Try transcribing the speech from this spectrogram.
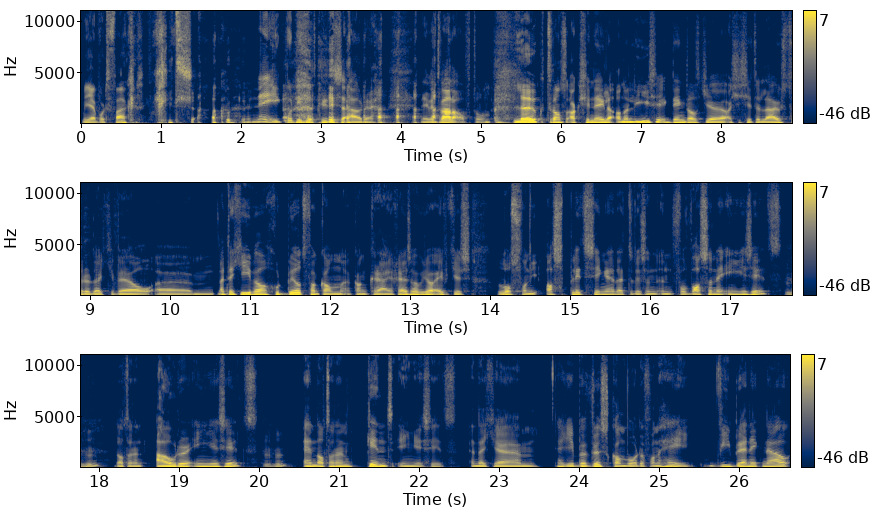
Maar jij wordt vaak een kritische ouder. Nee, ik word niet het kritische ouder. Nee, we dwalen af, Ton. Leuk, transactionele analyse. Ik denk dat je, als je zit te luisteren, dat je, wel, ehm, nou, dat je hier wel een goed beeld van kan, kan krijgen. Hè. Sowieso eventjes los van die afsplitsingen, dat er dus een, een volwassene in je zit, dat er een ouder in je zit, en dat er een kind in je zit. En dat je ehm, ja, je bewust kan worden van... hé, hey, wie ben ik nou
